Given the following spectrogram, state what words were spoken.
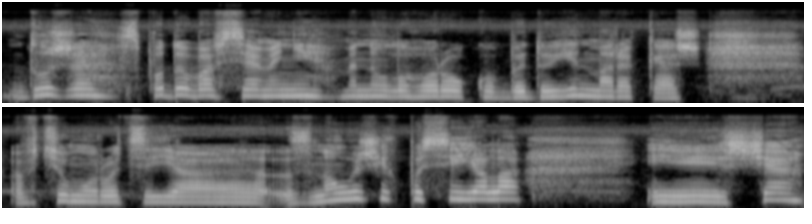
Дуже сподобався мені минулого року бедуїн Маракеш. В цьому році я знову ж їх посіяла. І ще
